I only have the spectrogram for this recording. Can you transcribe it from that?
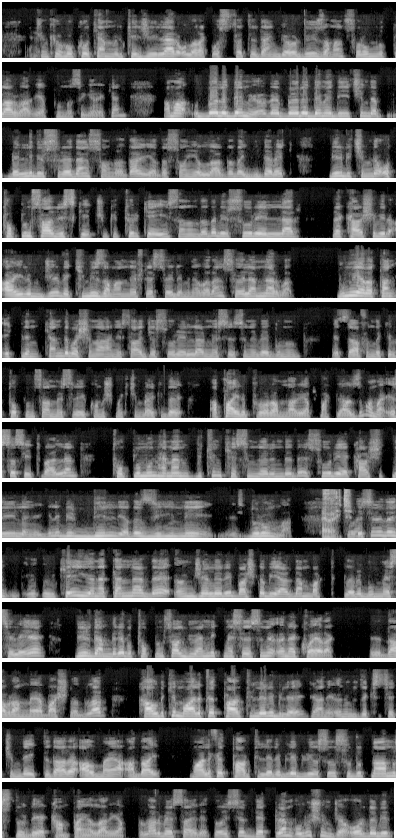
Çünkü hukuken mülteciler olarak o statüden gördüğü zaman sorumluluklar var yapılması gereken. Ama böyle demiyor ve böyle demediği için de belli bir süreden sonra da ya da son yıllarda da giderek bir biçimde o toplumsal riski çünkü Türkiye insanında da bir Suriyelilere karşı bir ayrımcı ve kimi zaman nefret söylemine varan söylemler var. Bunu yaratan iklim kendi başına hani sadece Suriyeliler meselesini ve bunun etrafındaki bir toplumsal meseleyi konuşmak için belki de apayrı programlar yapmak lazım ama esas itibariyle toplumun hemen bütün kesimlerinde de Suriye karşıtlığı ile ilgili bir dil ya da zihni durum var. Evet. Dolayısıyla da ülkeyi yönetenler de önceleri başka bir yerden baktıkları bu meseleye birdenbire bu toplumsal güvenlik meselesini öne koyarak e, davranmaya başladılar. Kaldı ki muhalefet partileri bile yani önümüzdeki seçimde iktidarı almaya aday muhalefet partileri bile biliyorsun sudut namustur diye kampanyalar yaptılar vesaire. Dolayısıyla deprem oluşunca orada bir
